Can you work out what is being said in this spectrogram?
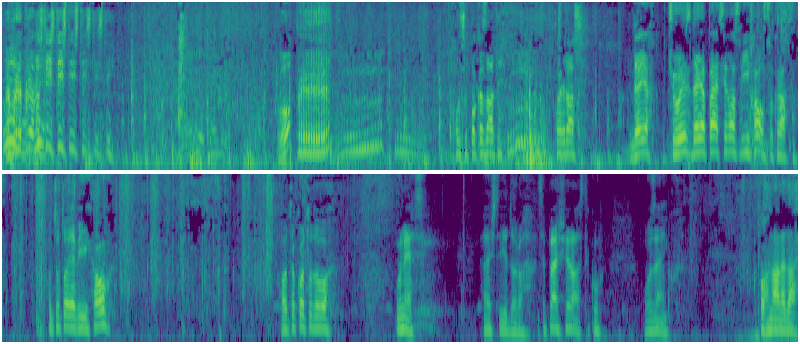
Бр, бр, ну стій, стій, стій, стій, стій, стій. Оп. Хочу показати той раз, де я, чуєш, де я перший раз в'їхав з Сократом. Ось тут я в'їхав. Отако туди вниз. Бачите, є дорога. Це перший раз таку вузеньку. Погнали далі.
